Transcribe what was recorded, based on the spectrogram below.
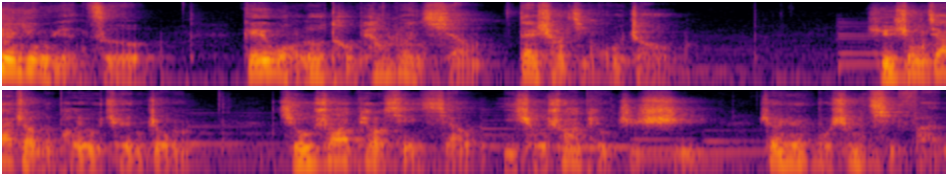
慎用原则，给网络投票乱象戴上紧箍咒。学生家长的朋友圈中，求刷票现象已成刷屏之势，让人不胜其烦。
